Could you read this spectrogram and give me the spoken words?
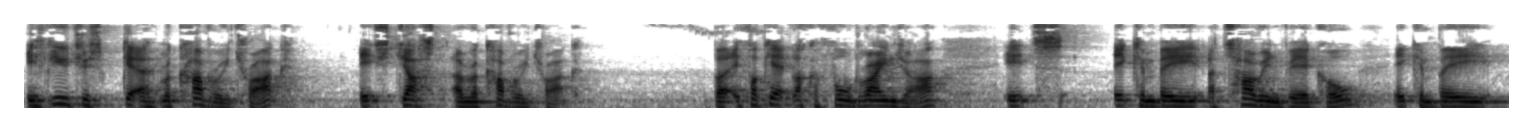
if you just get a recovery truck, it's just a recovery truck. But if I get like a Ford Ranger, it's it can be a towing vehicle, it can be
